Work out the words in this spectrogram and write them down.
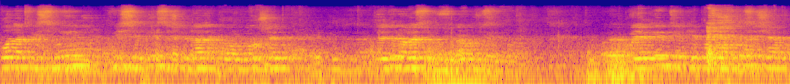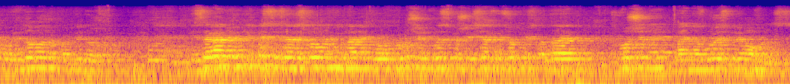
понад 8, 8 тисяч кримінальних правопорушень єдиного судових розслідувань, е, по яким тільки по 2 тисячам повідомлено про підозру. І загальної кількості зареєстрованих кримінальних правопорушень близько 60% складають злочини майнової спрямованості,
